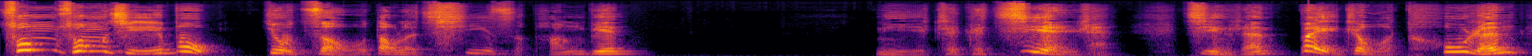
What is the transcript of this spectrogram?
匆匆几步就走到了妻子旁边。你这个贱人！竟然背着我偷人，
